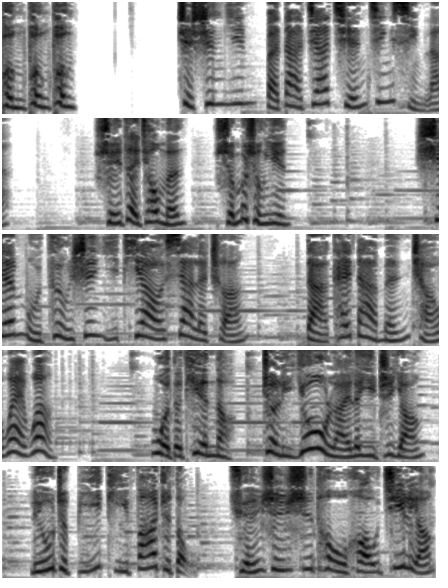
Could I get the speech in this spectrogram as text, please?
砰砰砰！”这声音把大家全惊醒了。谁在敲门？什么声音？山姆纵身一跳下了床，打开大门朝外望。我的天哪！这里又来了一只羊，流着鼻涕，发着抖，全身湿透，好凄凉。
